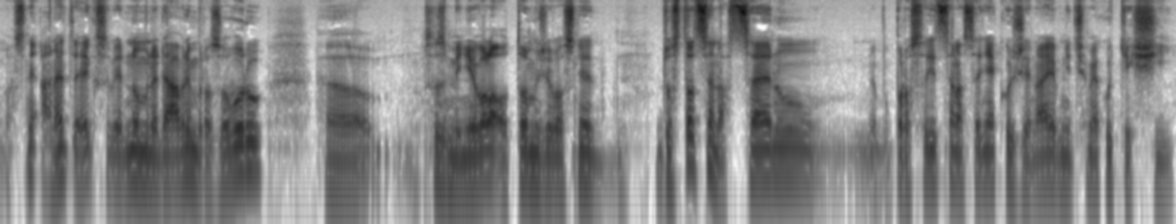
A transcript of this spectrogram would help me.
vlastně Anet X v jednom nedávném rozhovoru uh, se zmiňovala o tom, že vlastně dostat se na scénu nebo prosadit se na scéně jako žena je v něčem jako těžší.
